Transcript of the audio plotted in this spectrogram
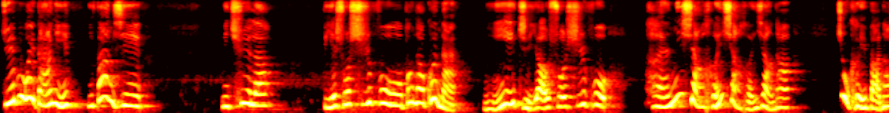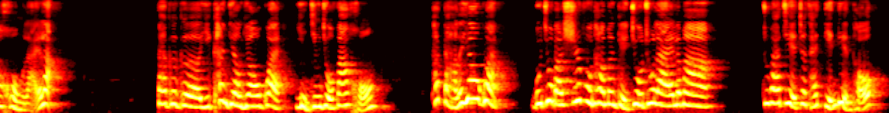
绝不会打你，你放心，你去了。别说师傅碰到困难，你只要说师傅很想很想很想他，就可以把他哄来了。大哥哥一看见妖怪，眼睛就发红。他打了妖怪，不就把师傅他们给救出来了吗？猪八戒这才点点头。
